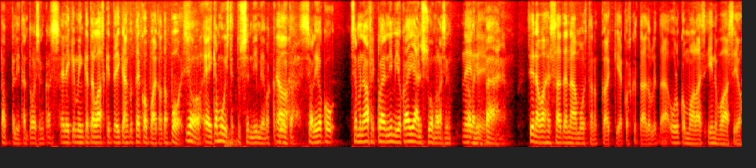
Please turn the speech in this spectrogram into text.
tappeli tämän toisen kanssa. Eli minkä te laskitte ikään kuin tekopaikalta pois. Joo, eikä muistettu sen nimeä vaikka Joo. kuinka. Se oli joku semmoinen afrikkalainen nimi, joka ei jäänyt suomalaisen niin, kaverin niin. päähän. Siinä vaiheessa et enää muistanut kaikkia, koska tämä tuli tämä ulkomaalaisinvaasio.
